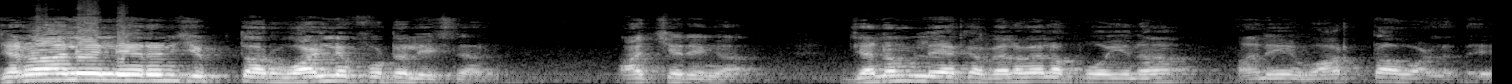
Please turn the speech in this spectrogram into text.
జనాలే లేరని చెప్తారు. వాళ్ళే ఫోటోలు వేసినారు. ఆశ్చర్యంగా. జనం లేక వెలవెలపోయినా అనే వార్త వాళ్ళదే.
